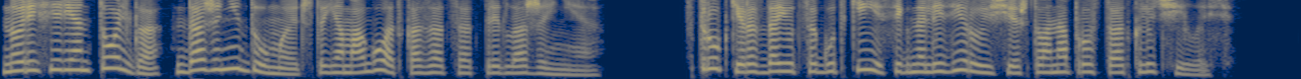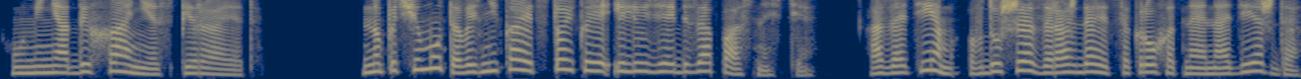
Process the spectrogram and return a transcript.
Но референт Ольга даже не думает, что я могу отказаться от предложения. В трубке раздаются гудки, сигнализирующие, что она просто отключилась. У меня дыхание спирает. Но почему-то возникает стойкая иллюзия безопасности. А затем в душе зарождается крохотная надежда,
